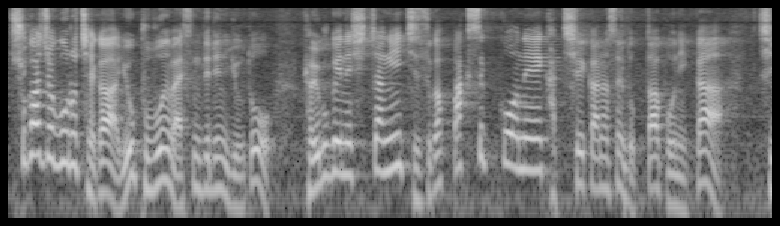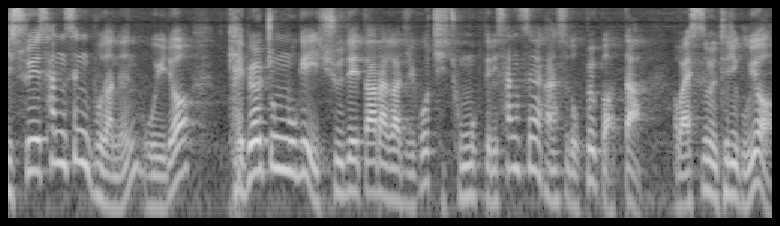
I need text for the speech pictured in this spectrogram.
추가적으로 제가 이 부분을 말씀드리는 이유도 결국에는 시장이 지수가 박스권에 갇힐 가능성이 높다 보니까 지수의 상승보다는 오히려 개별 종목의 이슈에 따라 가지고 지 종목들이 상승할 가능성이 높을 것 같다 말씀을 드리고요.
